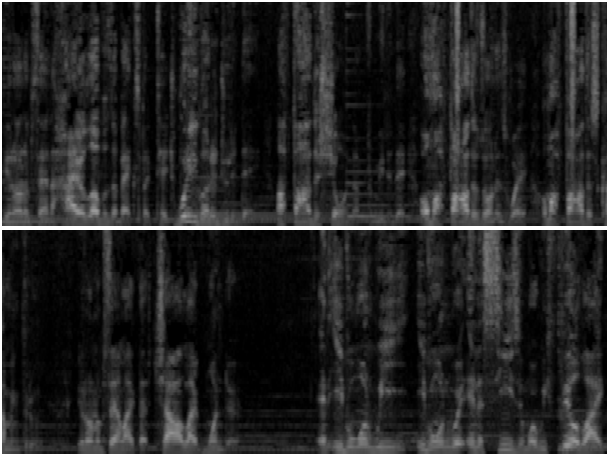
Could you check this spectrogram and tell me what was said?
You know what I'm saying? Higher levels of expectation. What are you going to do today? My father's showing up for me today. Oh, my father's on his way. Oh, my father's coming through. You know what I'm saying? Like that childlike wonder. And even when we, even when we're in a season where we feel like,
